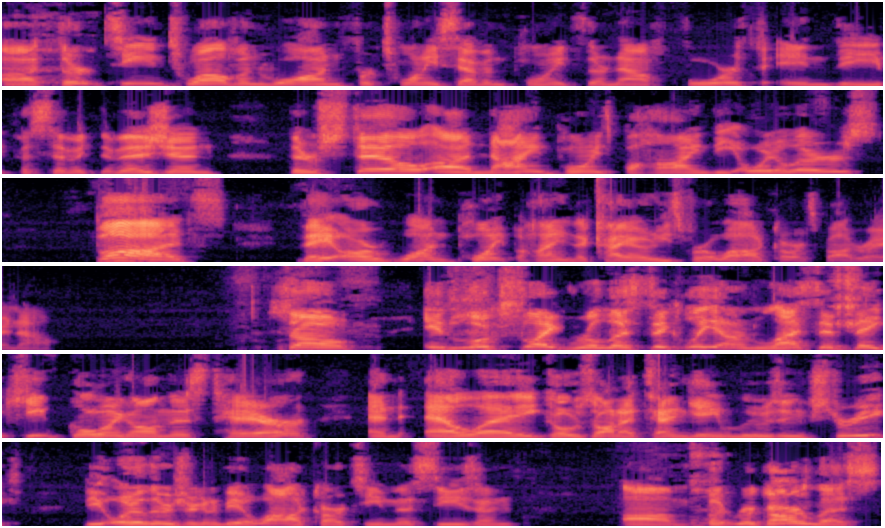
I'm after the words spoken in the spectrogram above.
uh, 13, 12, and 1 for 27 points. They're now fourth in the Pacific Division. They're still uh, nine points behind the Oilers, but they are one point behind the Coyotes for a wild card spot right now. So it looks like realistically, unless if they keep going on this tear and LA goes on a 10 game losing streak, the Oilers are going to be a wild card team this season. Um, but regardless,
